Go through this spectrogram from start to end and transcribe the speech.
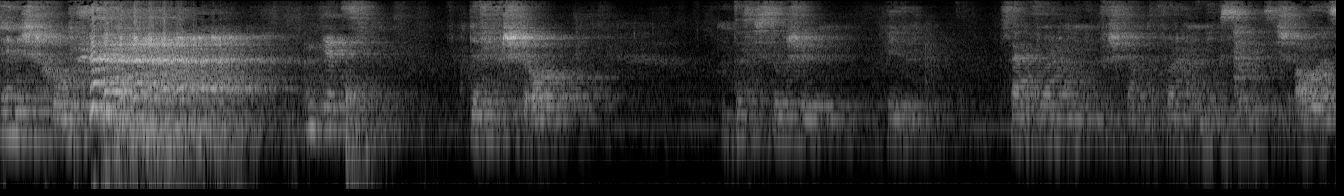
Dann ist er gekommen. und jetzt darf ich verstehen. Und das ist so schön, weil sagen, vorher habe ich nicht verstanden, vorher habe ich nicht gesehen. Es ist alles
